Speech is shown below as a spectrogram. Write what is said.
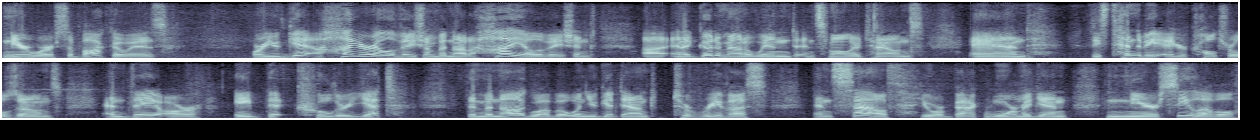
near where Sébaco is where you get a higher elevation but not a high elevation uh, and a good amount of wind and smaller towns and these tend to be agricultural zones and they are a bit cooler yet than Managua but when you get down to Rivas and south you are back warm again near sea level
